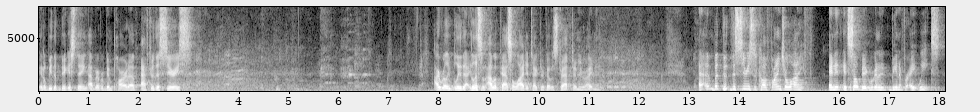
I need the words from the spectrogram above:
It'll be the biggest thing I've ever been part of after this series. I really believe that. Listen, I would pass a lie detector if it was strapped to me right now. Uh, but the, the, series is called Find Your Life. And it, it's so big, we're going to be in it for eight weeks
